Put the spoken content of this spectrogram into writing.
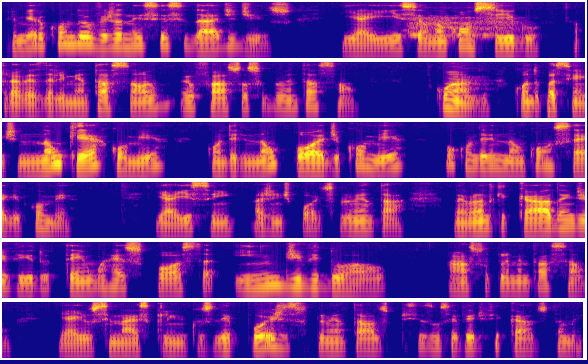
Primeiro, quando eu vejo a necessidade disso. E aí, se eu não consigo, através da alimentação, eu faço a suplementação. Quando? Quando o paciente não quer comer, quando ele não pode comer ou quando ele não consegue comer. E aí sim a gente pode suplementar. Lembrando que cada indivíduo tem uma resposta individual à suplementação. E aí os sinais clínicos depois de suplementados precisam ser verificados também.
